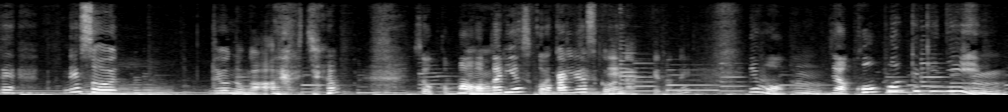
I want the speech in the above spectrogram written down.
でねそううんいうのがあるじゃん。そうか。まあうん。わかりやすくはわかりなったよね。やすくはないけどね。でもうん。じゃあ根本的に、うん。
